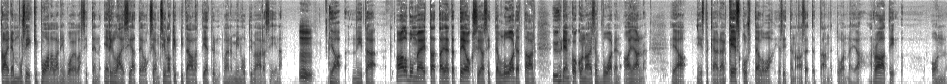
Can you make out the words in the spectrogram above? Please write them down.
taidemusiikkipuolella, niin voi olla sitten erilaisia teoksia, mutta silloinkin pitää olla tietynlainen minuuttimäärä siinä. Mm. Ja niitä albumeita tai näitä teoksia sitten luodetaan yhden kokonaisen vuoden ajan ja niistä käydään keskustelua ja sitten asetetaan ne tuonne ja Raati on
